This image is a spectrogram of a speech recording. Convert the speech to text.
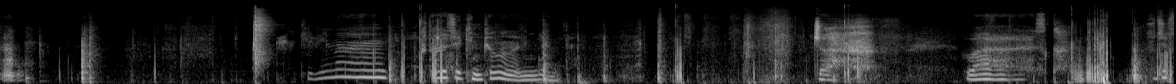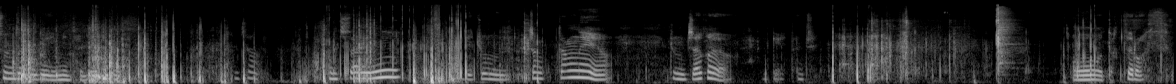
그리고 길이는 그다지 긴 편은 아닌 것 같네요. 자, 와 스카. 수직 순서대로 이미 달려있고 한참 단차임이 근데 좀 작, 작네요. 좀 작아요. 이게 단차. 오, 딱 들어왔어.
